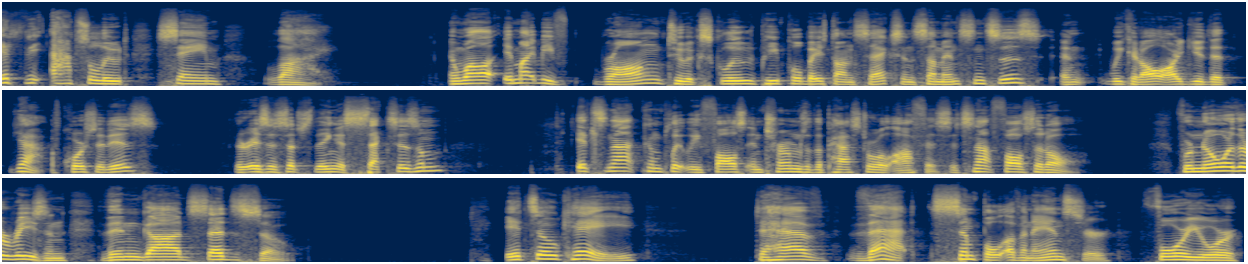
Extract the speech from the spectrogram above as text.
It's the absolute same lie. And while it might be wrong to exclude people based on sex in some instances? And we could all argue that, yeah, of course it is. There is a such thing as sexism. It's not completely false in terms of the pastoral office. It's not false at all. For no other reason than God said so. It's okay to have that simple of an answer for your,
